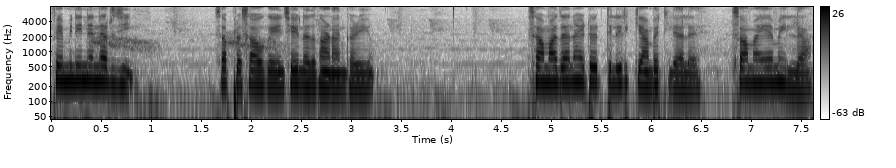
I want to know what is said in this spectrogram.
ഫെമിനിൻ എനർജി സപ്രസ് ആവുകയും ചെയ്യുന്നത് കാണാൻ കഴിയും. സമാധാനമായിട്ട് ഒരിക്കലിരിക്കാൻ പറ്റില്ല അല്ലേ? സമയമില്ല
